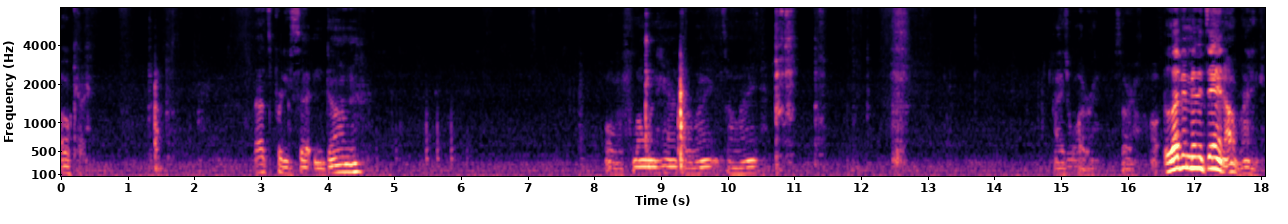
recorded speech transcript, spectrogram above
Okay. Pretty set and done. Overflowing here, it's all right, it's all right. Eyes watering, sorry. Oh, 11 minutes in, all right.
